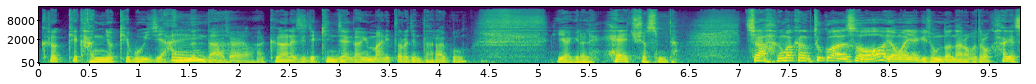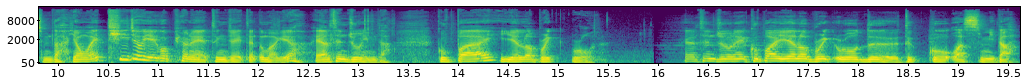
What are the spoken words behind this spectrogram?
그렇게 강력해 보이지 않는다. 맞아요. 아, 그 안에서 이제 긴장감이 많이 떨어진다라고 이야기를 해 주셨습니다. 자, 음악 한 곡 듣고 와서 영화 이야기 좀 더 나눠보도록 하겠습니다. 영화의 티저 예고편에 등장했던 음악이에요. 엘튼 존입니다. Goodbye Yellow Brick Road. 엘튼 존의 Goodbye Yellow Brick Road 듣고 왔습니다.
